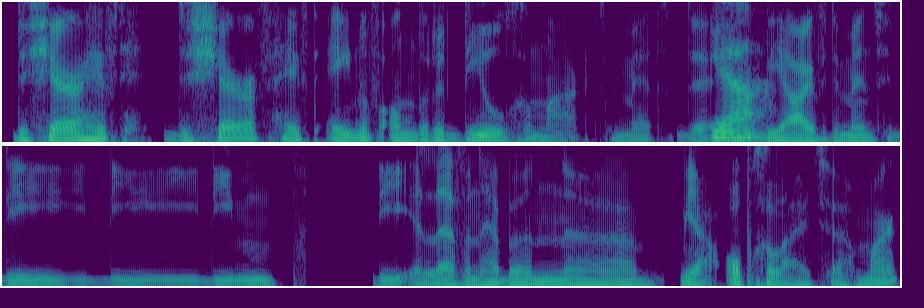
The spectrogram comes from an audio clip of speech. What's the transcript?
de, sheriff heeft, de sheriff heeft een of andere deal gemaakt met de Ja. FBI of de mensen die, die, die, die Eleven hebben eh, ja, opgeleid, zeg maar.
